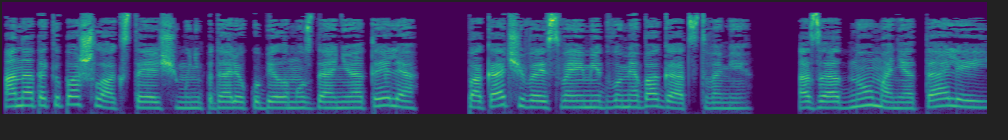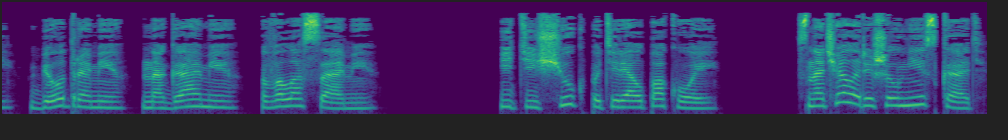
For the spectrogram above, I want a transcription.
Она так и пошла к стоящему неподалеку белому зданию отеля, покачивая своими двумя богатствами, а заодно маня талией, бедрами, ногами, волосами. И Тищук потерял покой. Сначала решил не искать.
